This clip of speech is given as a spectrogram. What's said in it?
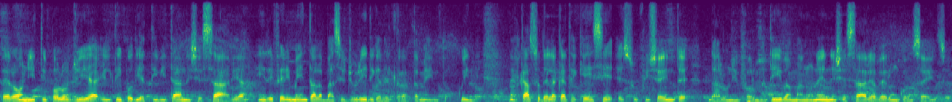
per ogni tipologia il tipo di attività necessaria in riferimento alla base giuridica del trattamento. Quindi nel caso della catechesi è sufficiente dare un'informativa ma non è necessario avere un consenso.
